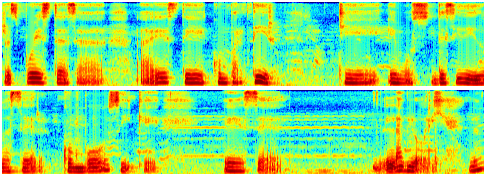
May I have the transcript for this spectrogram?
respuestas a, a este compartir que hemos decidido hacer con vos y que es eh, la gloria, ¿no?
